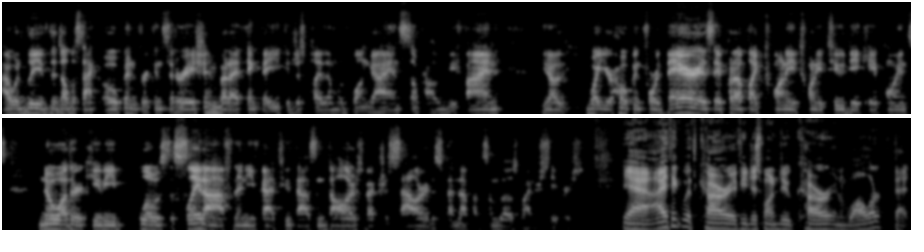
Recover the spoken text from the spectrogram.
I would leave the double stack open for consideration, but I think that you could just play them with one guy and still probably be fine. You know, what you're hoping for there is they put up like 20, 22 DK points no other QB blows the slate off, and then you've got two thousand dollars of extra salary to spend up on some of those wide receivers. Yeah, I think with Carr, if you just want to do Carr and Waller, that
